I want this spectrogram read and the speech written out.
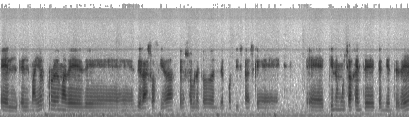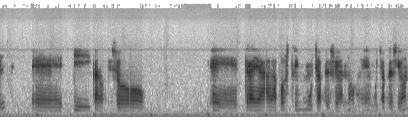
el, el mayor problema de, de, la sociedad pero sobre todo del deportista es que eh, tiene mucha gente pendiente de él y claro eso eh, trae a la postre mucha presión, ¿no? Eh, mucha presión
